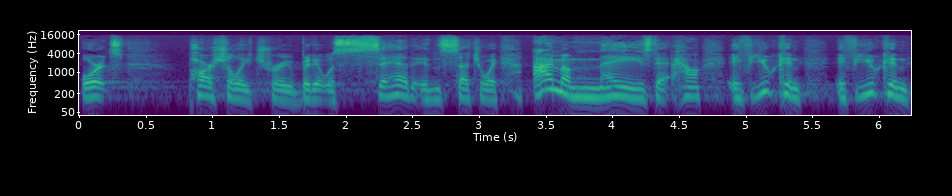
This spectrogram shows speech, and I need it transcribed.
Or it's partially true, but it was said in such a way. I'm amazed at how if you can if you can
